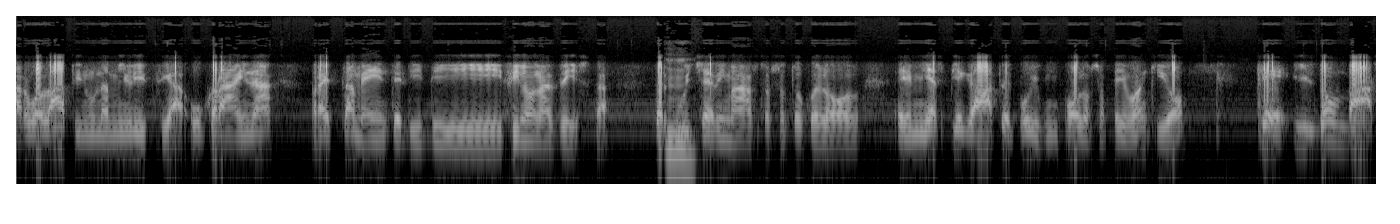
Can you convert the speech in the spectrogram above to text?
arruolato in una milizia ucraina prettamente di, di filo nazista, per mm. cui c'è rimasto sotto quello e mi ha spiegato, e poi un po' lo sapevo anch'io, che il Donbass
